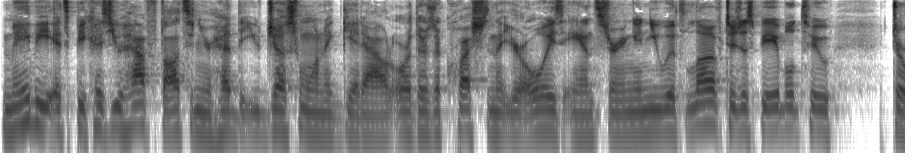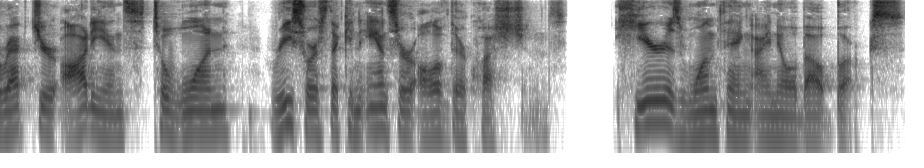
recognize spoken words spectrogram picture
Maybe it's because you have thoughts in your head that you just want to get out, or there's a question that you're always answering, and you would love to just be able to direct your audience to one resource that can answer all of their questions. Here is one thing I know about books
